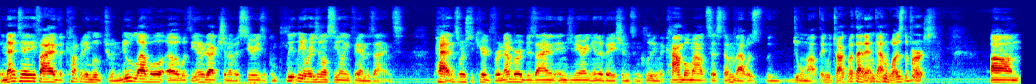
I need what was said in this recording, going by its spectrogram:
In 1985, the company moved to a new level uh, with the introduction of a series of completely original ceiling fan designs. Patents were secured for a number of design and engineering innovations, including the combo mount system. That was the dual mount thing. We talked about that. Encon was the first. Um,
